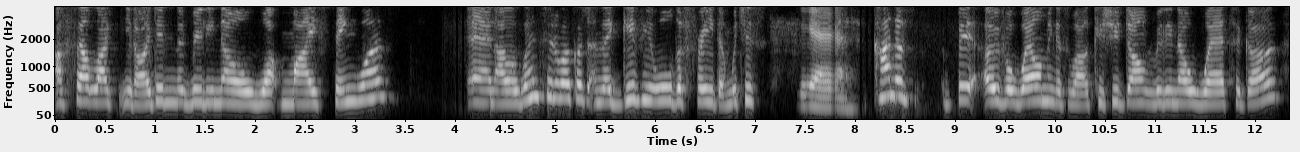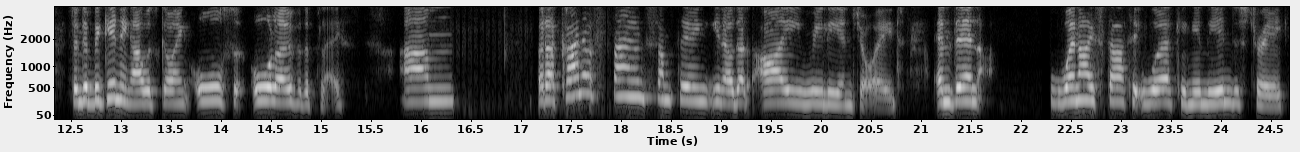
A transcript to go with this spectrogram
I felt like, you know, I didn't really know what my thing was. And I went to the Royal College and they give you all the freedom, which is yeah kind of a bit overwhelming as well because you don't really know where to go. So in the beginning, I was going all all over the place, um, but I kind of found something you know that I really enjoyed. And then when I started working in the industry,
